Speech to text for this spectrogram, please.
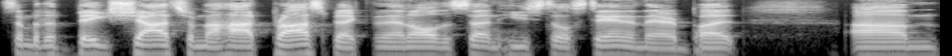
some of the big shots from the hot prospect, and then all of a sudden he's still standing there. But um,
